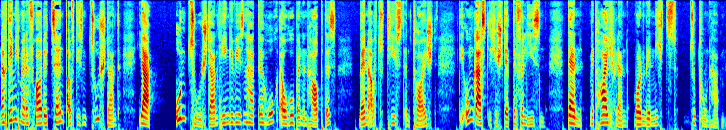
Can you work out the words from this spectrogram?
nachdem ich meine Frau dezent auf diesen Zustand, ja Unzustand hingewiesen hatte, hoch erhobenen Hauptes, wenn auch zutiefst enttäuscht, die ungastliche Stätte verließen, denn mit Heuchlern wollen wir nichts zu tun haben,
